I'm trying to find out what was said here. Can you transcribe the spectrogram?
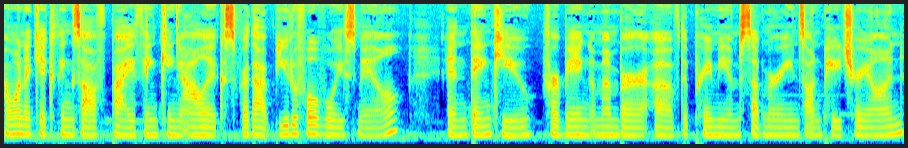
I want to kick things off by thanking Alex for that beautiful voicemail. And thank you for being a member of the Premium Submarines on Patreon.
